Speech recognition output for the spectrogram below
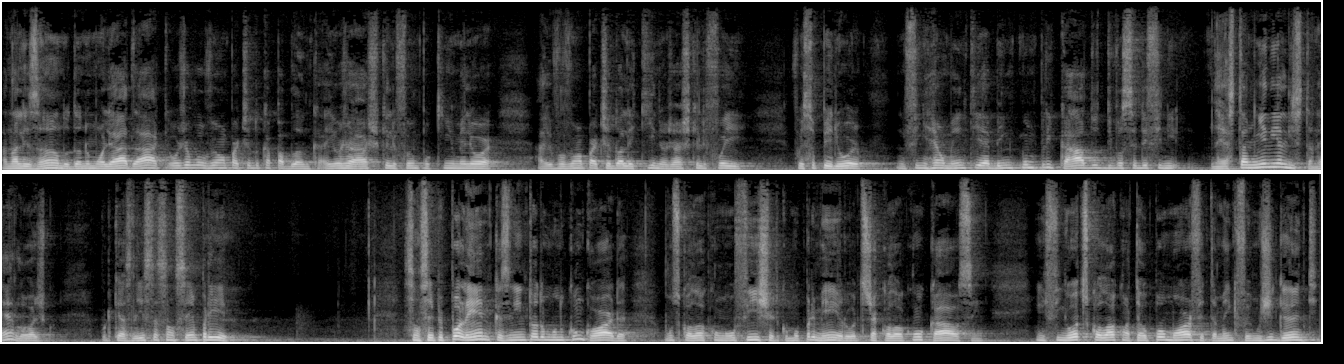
analisando, dando uma olhada, ah, hoje eu vou ver uma partida do Capa Blanca, aí eu já acho que ele foi um pouquinho melhor. Aí eu vou ver uma partida do Alequine, eu já acho que ele foi, foi superior. Enfim, realmente é bem complicado de você definir. Nesta minha, minha lista, né? Lógico. Porque as listas são sempre são sempre polêmicas e nem todo mundo concorda. Uns colocam o Fischer como primeiro, outros já colocam o Carlsen. Enfim, outros colocam até o Paul também, que foi um gigante,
